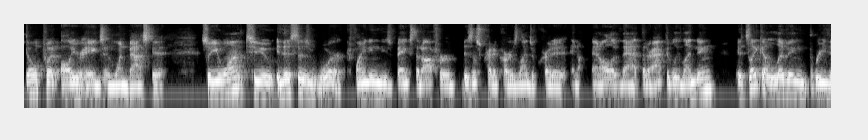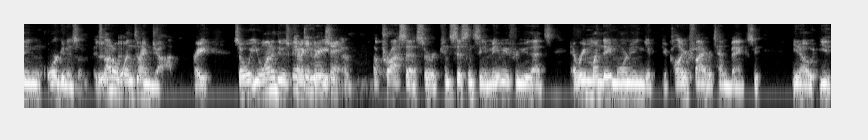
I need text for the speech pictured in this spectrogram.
don't put all your eggs in one basket. So you want to this is work finding these banks that offer business credit cards, lines of credit, and and all of that that are actively lending. It's like a living, breathing organism. It's not a one-time job, right? So what you want to do is kind of create a, a, process or consistency. Maybe for you, that's every Monday morning you, you call your five or ten banks. You, you know, you,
